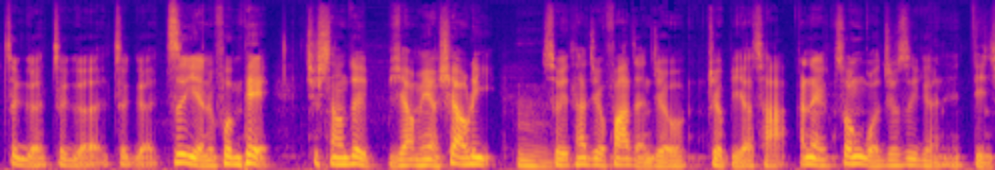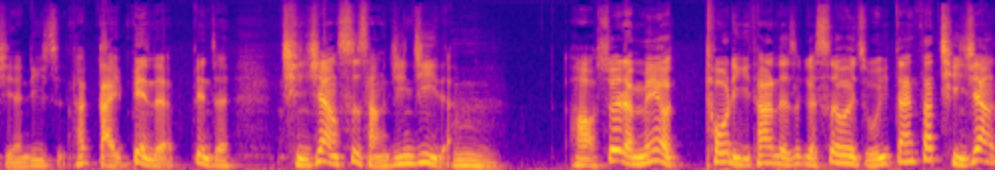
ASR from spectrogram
这个这个这个资源的分配就相对比较没有效力，嗯，所以它就发展就就比较差。那中国就是一个很典型的例子，它改变的变成倾向市场经济的，嗯。好，虽然没有脱离他的这个社会主义，但他倾向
